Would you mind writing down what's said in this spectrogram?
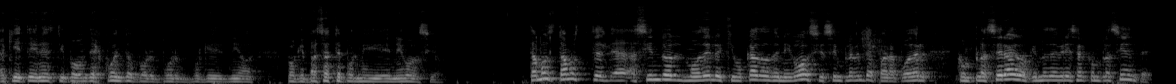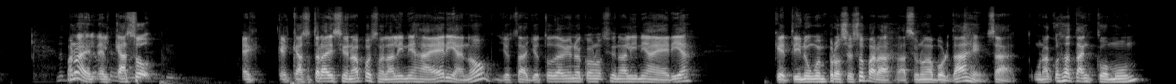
aquí tienes tipo un descuento por, por porque, porque pasaste por mi negocio. Estamos, estamos haciendo el modelo equivocado de negocio simplemente para poder complacer algo que no debería ser complaciente. bueno, el, el caso... El, el, caso tradicional pues son las líneas aéreas, ¿no? Yo, o sea, yo todavía no he conocido una línea aérea que tiene un buen proceso para hacer un abordaje. O sea, una cosa tan común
